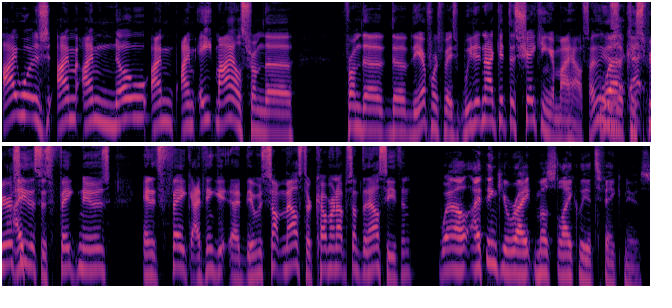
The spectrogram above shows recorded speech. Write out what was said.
I was I'm I'm no I'm I'm eight miles from the from the, the, the Air Force Base. We did not get this shaking at my house. I think Well, this is a conspiracy. I- I- this is fake news, and it's fake. I think it, uh, it was something else. They're covering up something else, Ethan. Well, I think you're right. Most likely it's fake news.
